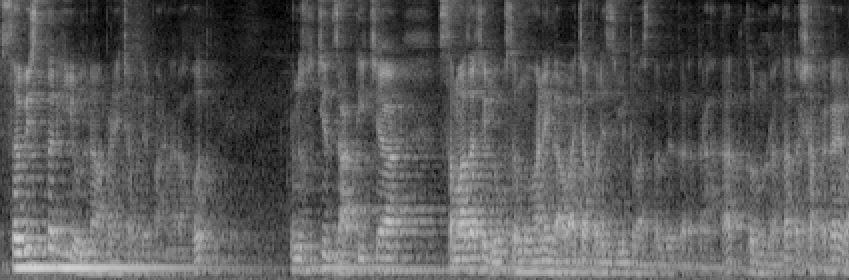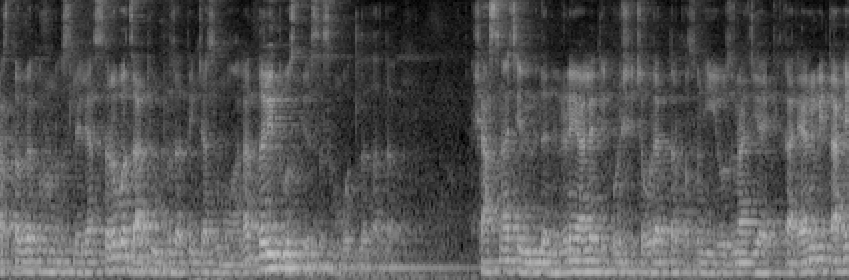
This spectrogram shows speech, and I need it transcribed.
सविस्तर ही योजना आपण याच्यामध्ये अनुसूचित जातीच्या समाजाचे लोकसमूहाने गावाच्या परिसीमेत वास्तव्य करत राहतात करून राहतात. अशा प्रकारे वास्तव्य करून असलेल्या सर्व जाती उपजातींच्या समूहाला दलित वस्ती असं संबोधलं जातं. शासनाचे विविध निर्णय आले. एकोणीसशे चौऱ्याहत्तरपासून ही योजना जी आहे ती कार्यान्वित आहे.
